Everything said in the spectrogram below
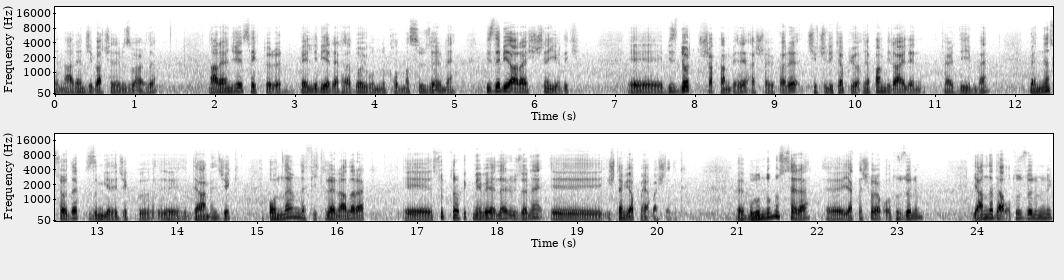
e, narenci bahçelerimiz vardı. Narenci sektörü belli bir yere kadar doygunluk olması üzerine biz de bir arayış içine girdik. Ee, biz dört kuşaktan beri aşağı yukarı çiftçilik yapıyor, yapan bir ailenin ferdiyim ben. Benden sonra da kızım gelecek, bu e, devam edecek. Onların da fikirlerini alarak e, subtropik meyveler üzerine e, işlem yapmaya başladık. E, bulunduğumuz sera e, yaklaşık olarak 30 dönüm. Yanında da 30 dönümlük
